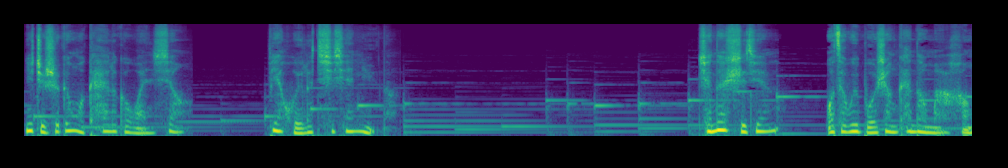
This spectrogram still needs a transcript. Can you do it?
你只是跟我开了个玩笑，变回了七仙女呢。前段时间，我在微博上看到马航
